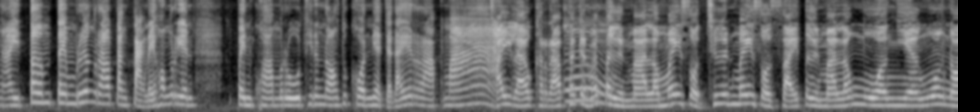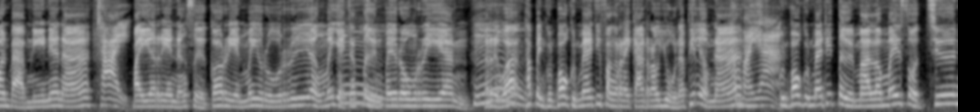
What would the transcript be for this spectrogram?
ไงเติมเต็มเรื่องราวต่าง ๆ ในห้องเรียน เป็นความรู้ที่น้องๆทุกคนเนี่ยจะได้รับมาใช่แล้วครับ ถ้าเกิดว่าตื่นมาเราไม่สดชื่นไม่สดใสตื่นมาแล้วงัวงเงียง่วงนอนแบบนี้เนี่ยนะ ใช่ ไปเรียนหนังสือก็เรียนไม่รู้เรื่อง ไม่อยากจะอืมตื่นไปโรงเรียนอืมหรือว่าถ้าเป็นคุณพ่อคุณแม่ที่ฟังรายการเราอยู่นะพี่เหลือมนะทำไมอะคุณพ่อคุณแม่ที่ตื่นมาแล้วไม่สดชื่น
